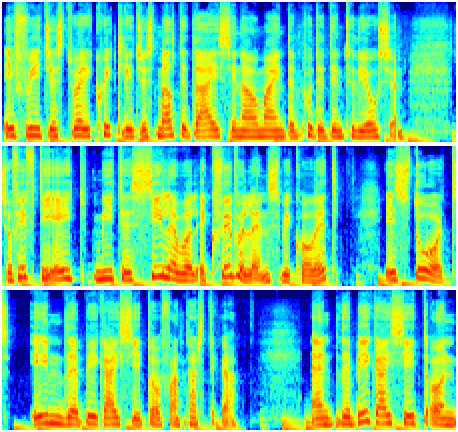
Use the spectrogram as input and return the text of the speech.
if we just very quickly just melted the ice in our mind and put it into the ocean. So 58 meters sea level equivalence, we call it, is stored in the big ice sheet of Antarctica. And the big ice sheet on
